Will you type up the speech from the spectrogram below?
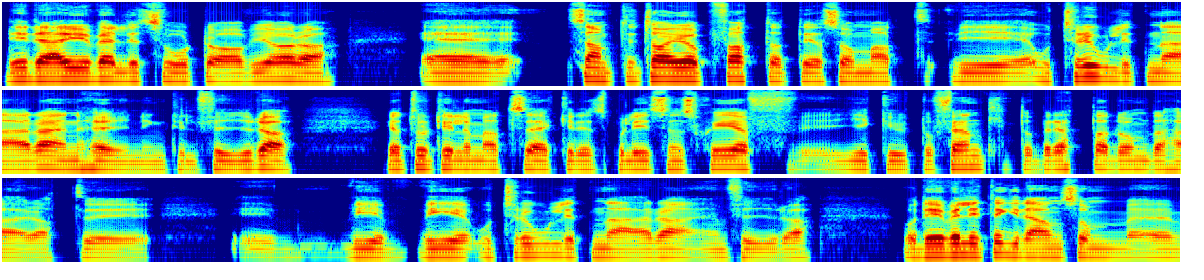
Det där är ju väldigt svårt att avgöra. Eh, samtidigt har jag uppfattat det som att vi är otroligt nära en höjning till fyra. Jag tror till och med att Säkerhetspolisens chef gick ut offentligt och berättade om det här, att eh, eh, vi, är, vi är otroligt nära en fyra. Och det är väl lite grann som eh,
